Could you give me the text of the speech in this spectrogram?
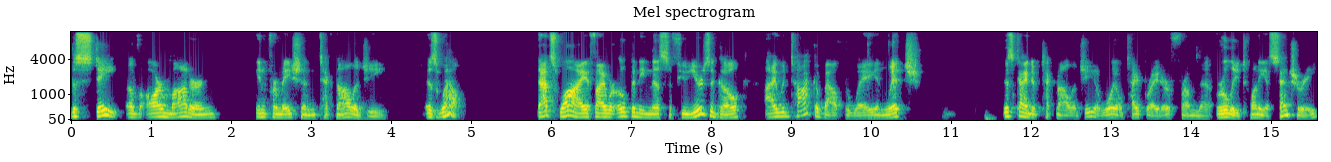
the state of our modern information technology as well. That's why if I were opening this a few years ago, I would talk about the way in which this kind of technology, a royal typewriter from the early 20th century,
